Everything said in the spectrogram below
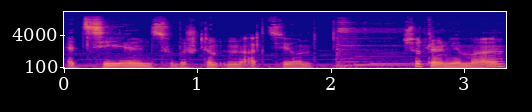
erzählen zu bestimmten Aktionen. Schütteln wir mal.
